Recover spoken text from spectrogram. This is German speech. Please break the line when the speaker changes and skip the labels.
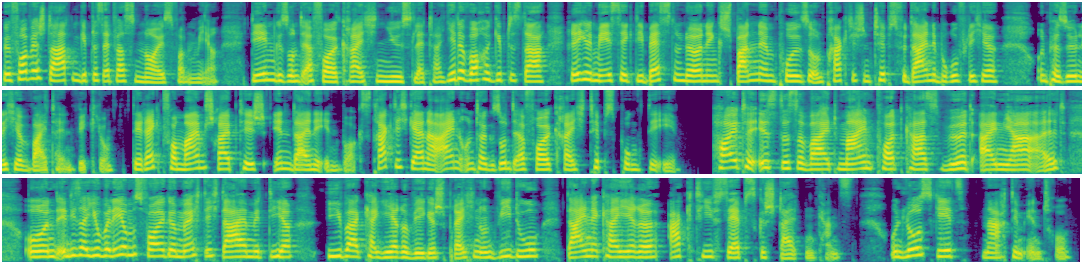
Bevor wir starten, gibt es etwas Neues von mir. Den gesund erfolgreichen Newsletter. Jede Woche gibt es da regelmäßig die besten Learnings, spannende Impulse und praktischen Tipps für deine berufliche und persönliche Weiterentwicklung. Direkt von meinem Schreibtisch in deine Inbox. Trag dich gerne ein unter gesunderfolgreichtipps.de. Heute ist es soweit, mein Podcast wird ein Jahr alt und in dieser Jubiläumsfolge möchte ich daher mit dir über Karrierewege sprechen und wie du deine Karriere aktiv selbst gestalten kannst. Und los geht's nach dem Intro.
